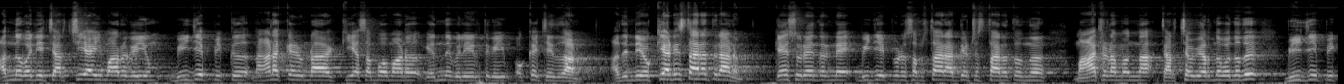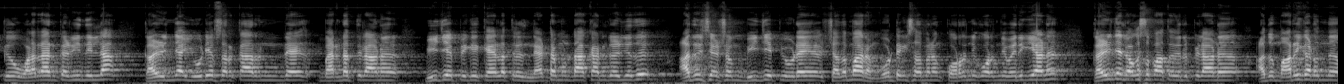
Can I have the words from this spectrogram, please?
അന്ന് വലിയ ചർച്ചയായി മാറുകയും ബി ജെ പിക്ക് നാണക്കേടുണ്ടാക്കിയ സംഭവമാണ് എന്ന് വിലയിരുത്തുകയും ഒക്കെ ചെയ്തതാണ്. അതിന്റെയൊക്കെ അടിസ്ഥാനത്തിലാണ് കെ സുരേന്ദ്രനെ ബി ജെ പിയുടെ സംസ്ഥാന അധ്യക്ഷ സ്ഥാനത്ത് നിന്ന് മാറ്റണമെന്ന ചർച്ച ഉയർന്നു വന്നത് ബി ജെ പിക്ക് വളരാൻ കഴിയുന്നില്ല. കഴിഞ്ഞ യു ഡി എഫ് സർക്കാരിന്റെ ഭരണത്തിലാണ് ബി ജെ പിക്ക് കേരളത്തിൽ നേട്ടമുണ്ടാക്കാൻ കഴിഞ്ഞത്. അതിനുശേഷം ബി ജെ പിയുടെ ശതമാനം വോട്ടിംഗ് ശതമാനം കുറഞ്ഞു കുറഞ്ഞു വരികയാണ്. കഴിഞ്ഞ ലോക്സഭാ തെരഞ്ഞെടുപ്പിലാണ് അത് മറികടന്ന്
